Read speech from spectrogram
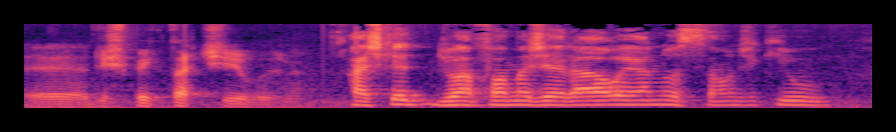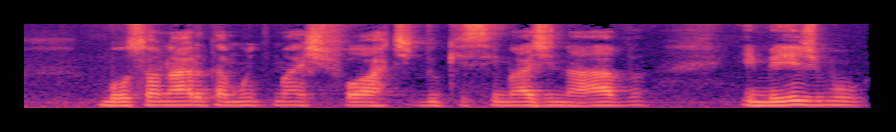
é, de expectativas. Né? Acho que, de uma forma geral, é a noção de que o Bolsonaro está muito mais forte do que se imaginava e mesmo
